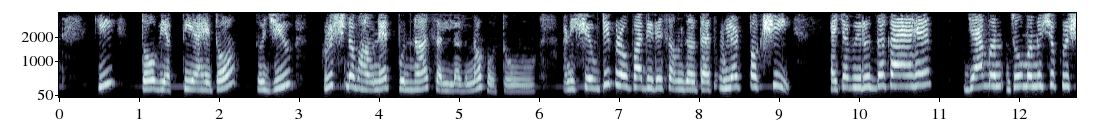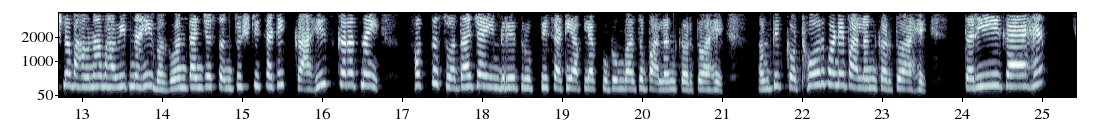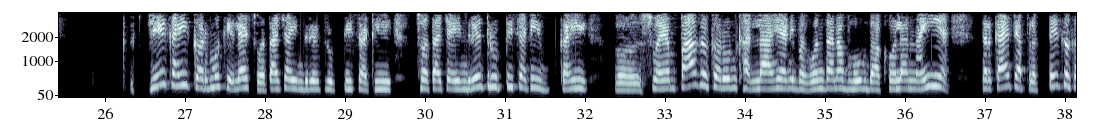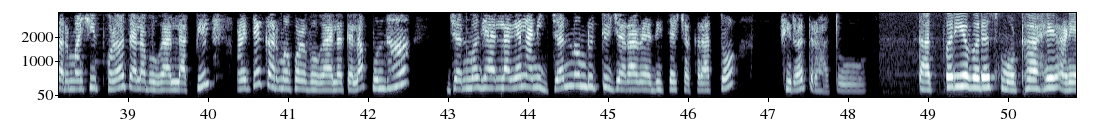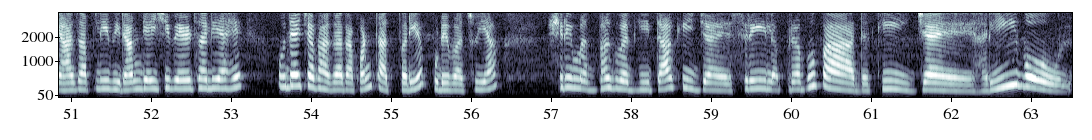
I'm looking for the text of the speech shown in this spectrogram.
की तो व्यक्ती आहे तो तो जीव कृष्ण भावनेत पुन्हा संलग्न होतो. आणि शेवटी प्रभुपाद इथे समजवतात उलट पक्षी ह्याच्या विरुद्ध काय आहे? ज्या मन जो मनुष्य कृष्ण भावना भावित नाही भगवंतांच्या संतुष्टीसाठी काहीच करत नाही फक्त स्वतःच्या इंद्रिय तृप्तीसाठी आपल्या कुटुंबाचं पालन करतो आहे. अगदी कठोरपणे पालन करतो आहे. तरी काय आहे? जे काही कर्म केलंय स्वतःच्या इंद्रिय तृप्तीसाठी स्वतःच्या इंद्रिय तृप्तीसाठी काही स्वयंपाक करून खाल्ला आहे आणि भगवंतांना भोग दाखवला नाहीये तर काय त्या प्रत्येक कर्माची फळं त्याला भोगायला लागतील? आणि ते कर्मफळ भोगायला त्याला पुन्हा जन्म घ्यायला लागेल आणि जन्म मृत्यू जरा व्याधीच्या चक्रात तो फिरत राहतो. तात्पर्य बरंच मोठं आहे आणि आज आपली विराम द्यायची वेळ झाली आहे. उद्याच्या भागात आपण तात्पर्य पुढे वाचूया. श्रीमद भगवद गीता की जय श्रील प्रभुपाद की जय हरी बोल।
